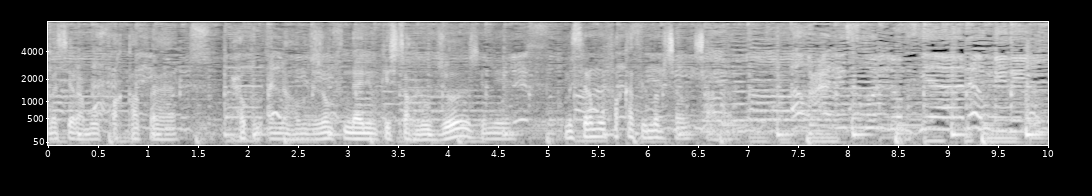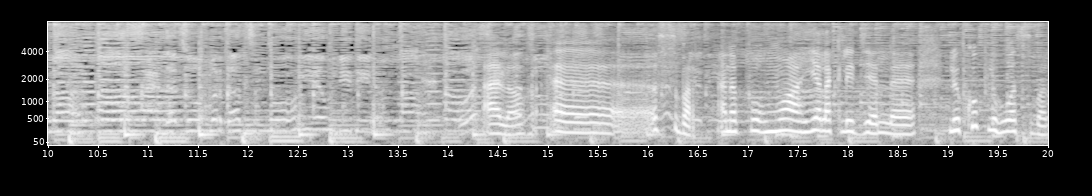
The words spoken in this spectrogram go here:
ومسيره موفقه في بحكم أنهم جوج فنانين كيشتغلوا بجوج يعني مسيرة موفقة في الممشى إن شاء الله. alors الصبر أنا pour moi هي la clé ديال le couple هو الصبر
